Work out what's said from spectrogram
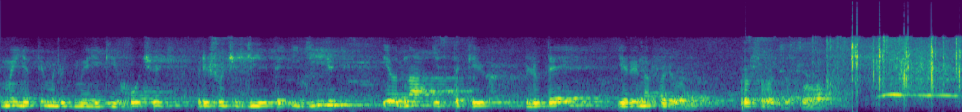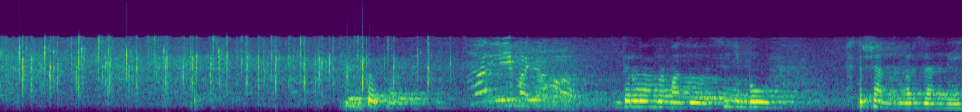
ми є тими людьми, які хочуть рішуче діяти і діють. І одна із таких людей Ірина Фаріон. Прошу вас. Славімо його! Дорога громадо, сьогодні був страшенно мерзенний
